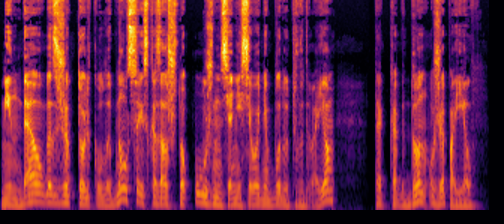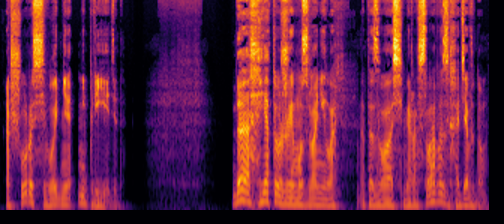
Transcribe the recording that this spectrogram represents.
Миндаугас же только улыбнулся и сказал, что ужинать они сегодня будут вдвоем, так как Дон уже поел, а Шура сегодня не приедет. «Да, я тоже ему звонила», — отозвалась Мирослава, заходя в дом.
